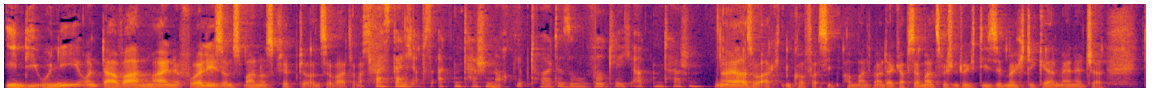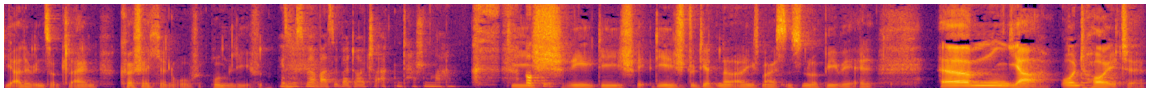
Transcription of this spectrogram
in die Uni und da waren meine Vorlesungsmanuskripte und so weiter. Ich weiß gar nicht, ob es Aktentaschen noch gibt heute, so wirklich Aktentaschen. Naja, so Aktenkoffer sieht man manchmal. Da gab es ja mal zwischendurch diese Möchtegern-Manager, die alle in so einem kleinen Köfferchen rumliefen. Wir müssen mal was über deutsche Aktentaschen machen. Die, Okay. schrie, die, schrie, die studierten dann allerdings meistens nur BWL. Ähm, ja, und heute.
